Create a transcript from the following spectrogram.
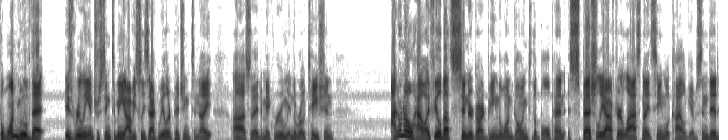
The one move that is really interesting to me, obviously, Zack Wheeler pitching tonight, uh, so they had to make room in the rotation. I don't know how I feel about Syndergaard being the one going to the bullpen, especially after last night seeing what Kyle Gibson did.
